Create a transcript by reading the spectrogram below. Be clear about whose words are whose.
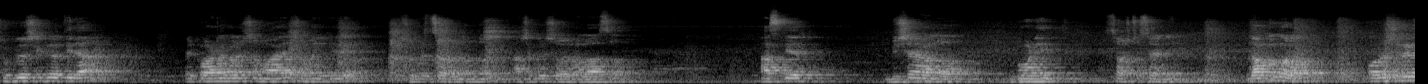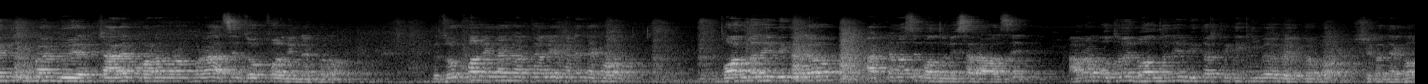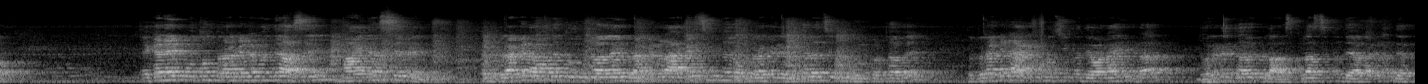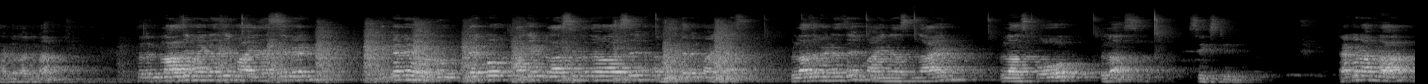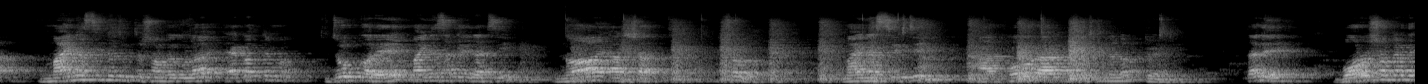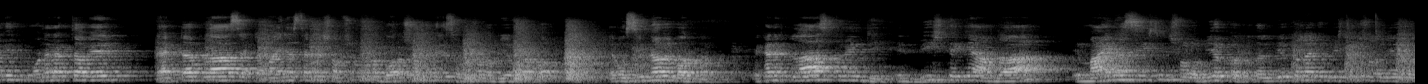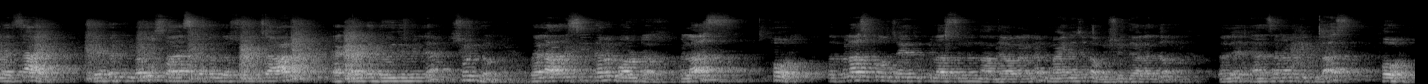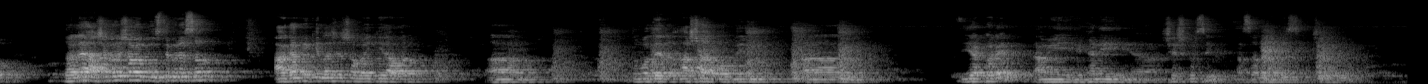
Speaker 1: সুপ্রিয় শিক্ষার্থীরা, এই করোনাকালীন সময় সবাইকে শুভেচ্ছা, অভিনন্দন। আশা করি সবাই ভালো আছো। আজকের বিষয় হলো গণিত, ষষ্ঠ শ্রেণি। লক্ষ্য করো, অনুশীলনী তিন পয়েন্ট দুইয়ের চারের গণগণন করা আছে, যোগফল নির্ণয় করো। তো যোগফল নির্ণয় করতে হলে এখানে দেখো, বন্ধনীর ভিতরেও আটকানো আছে, বন্ধনী ছাড়াও আছে। আমরা প্রথমে বন্ধনীর ভিতর থেকে কীভাবে বের করব, সেটা দেখো। এখানে প্রথম ব্র্যাকেটের মধ্যে আছে মাইনাস ব্র্যাকেট আমাদের তুলতে হলে ব্র্যাকেটের আগের চিহ্ন এবং ব্র্যাকেটের ভিতরের চিহ্ন গুণ করতে হবে। তো ব্র্যাকেটের আগে কোনো চিহ্ন দেওয়া নাই, এটা ধরে নিতে হবে প্লাস প্লাস চিহ্ন দেওয়া লাগে না, দেওয়া থাকা লাগে না। তাহলে প্লাসে মাইনাসে মাইনাস সেভেন এখানে দেখো আগে প্লাস চিহ্ন দেওয়া আছে আর ভিতরে মাইনাস প্লাস মাইনাসে minus nine plus four plus sixteen এখন আমরা মাইনাস চিহ্ন যুক্ত সংখ্যাগুলো একত্রে যোগ করে মাইনাস আকারে রাখছি নয় আর সাত, ষোলো। মাইনাস সিক্সটিন আর ফোর আর সিক্সটিন হলো টোয়েন্টি তাহলে বড় সংখ্যা থেকে মনে রাখতে হবে, একটা প্লাস একটা মাইনাস থাকলে সবসময় আমরা বড় সংখ্যা থেকে ছোট সংখ্যা বিয়োগ করব এবং চিহ্ন হবে বড়টা এখানে প্লাস টোয়েন্টি এই বিশ থেকে আমরা মাইনাস সিক্সটিন ষোলো বিয়োগ করব। তাহলে বিয়োগ করলে বিশ থেকে ষোলো বিয়োগ করলে চাই এবার কীভাবে ছয় আছে কত দশমিক চার, একে একে দুই দুই মিলে শূন্য? তাহলে আমাদের চিহ্ন হবে বড়টা প্লাস ফোর তো প্লাস ফোর যেহেতু প্লাস চিহ্ন না দেওয়া লাগে না মাইনাস হলে অবশ্যই দেওয়া লাগতো। তাহলে অ্যান্সার হবে প্লাস ফোর তাহলে আশা করি সবাই বুঝতে পেরেছ। আগামী ক্লাসে সবাইকে আবার তোমাদের আশার অগ্রিম ইয়া করে আমি এখানেই শেষ করছি। আসসালামু আলাইকুম।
